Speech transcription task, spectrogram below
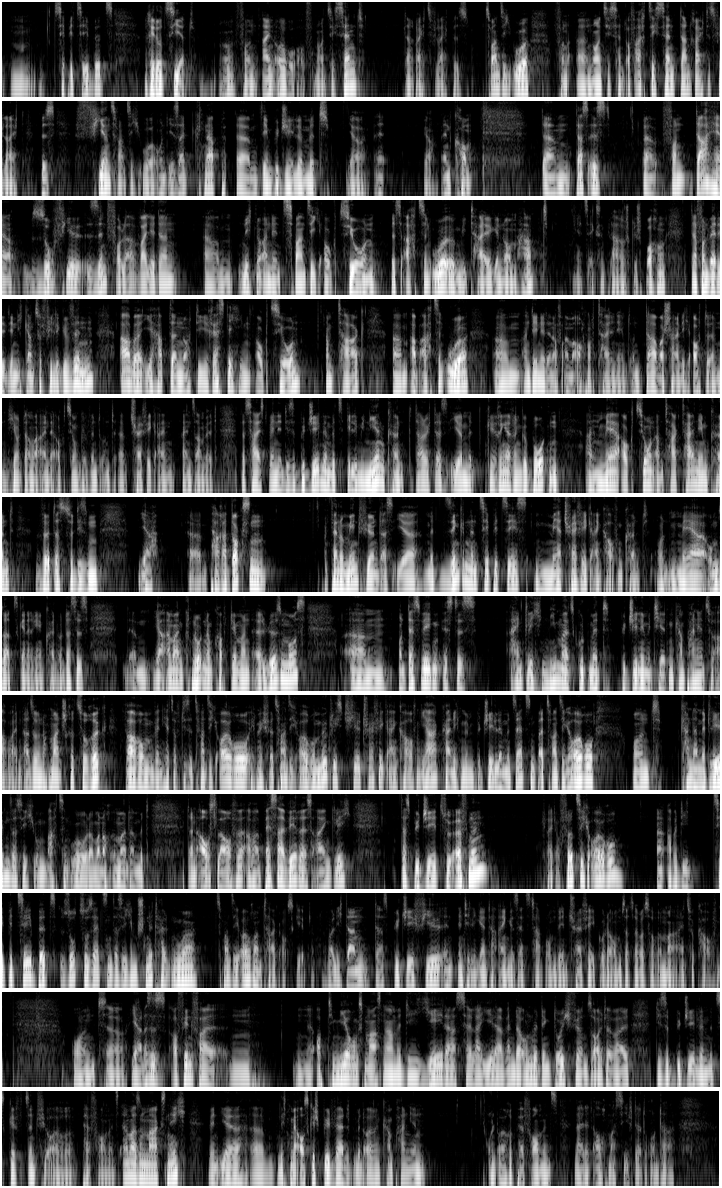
CPC-Bits reduziert von 1 Euro auf 90 Cent, dann reicht es vielleicht bis 20 Uhr, von äh, 90 Cent auf 80 Cent, dann reicht es vielleicht bis 24 Uhr und ihr seid knapp ähm, dem Budgetlimit ja, äh, ja, entkommen. Ähm, das ist äh, von daher so viel sinnvoller, weil ihr dann ähm, nicht nur an den 20 Auktionen bis 18 Uhr irgendwie teilgenommen habt, jetzt exemplarisch gesprochen, davon werdet ihr nicht ganz so viele gewinnen, aber ihr habt dann noch die restlichen Auktionen am Tag ähm, ab 18 Uhr, ähm, an denen ihr dann auf einmal auch noch teilnehmt und da wahrscheinlich auch dann hier und da mal eine Auktion gewinnt und äh, Traffic ein, einsammelt. Das heißt, wenn ihr diese Budgetlimits eliminieren könnt, dadurch, dass ihr mit geringeren Geboten an mehr Auktionen am Tag teilnehmen könnt, wird das zu diesem ja, äh, paradoxen Phänomen führen, dass ihr mit sinkenden CPCs mehr Traffic einkaufen könnt und mehr Umsatz generieren könnt. Und das ist ähm, ja einmal ein Knoten im Kopf, den man äh, lösen muss. Ähm, und deswegen ist es eigentlich niemals gut mit budgetlimitierten Kampagnen zu arbeiten. Also nochmal einen Schritt zurück. Warum, wenn ich jetzt auf diese 20 Euro, ich möchte für 20 Euro möglichst viel Traffic einkaufen, ja, kann ich mit einem Budgetlimit setzen bei 20 Euro und kann damit leben, dass ich um 18 Uhr oder wann auch immer damit dann auslaufe. Aber besser wäre es eigentlich, das Budget zu öffnen, vielleicht auf 40 Euro, äh, aber die CPC-Bits so zu setzen, dass ich im Schnitt halt nur 20 Euro am Tag ausgebe, weil ich dann das Budget viel intelligenter eingesetzt habe, um den Traffic oder Umsatz oder was auch immer einzukaufen. Und äh, ja, das ist auf jeden Fall ein, eine Optimierungsmaßnahme, die jeder Seller, jeder Vendor unbedingt durchführen sollte, weil diese Budgetlimits Gift sind für eure Performance. Amazon mag es nicht, wenn ihr äh, nicht mehr ausgespielt werdet mit euren Kampagnen und eure Performance leidet auch massiv darunter.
